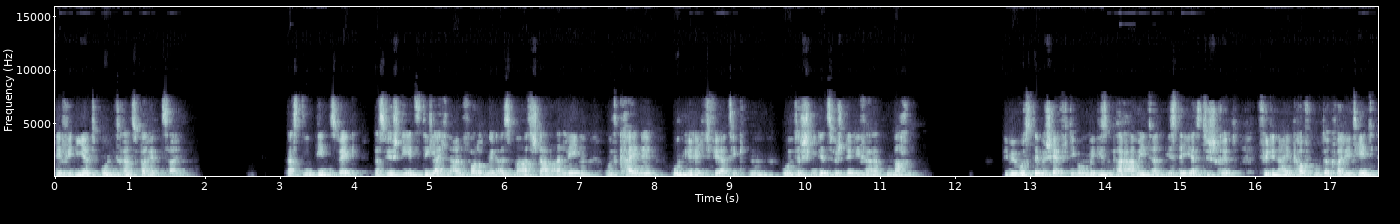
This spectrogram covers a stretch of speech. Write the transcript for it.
definiert und transparent sein. Das dient dem Zweck, dass wir stets die gleichen Anforderungen als Maßstab anlegen und keine ungerechtfertigten Unterschiede zwischen den Lieferanten machen. Die bewusste Beschäftigung mit diesen Parametern ist der erste Schritt für den Einkauf guter Qualität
